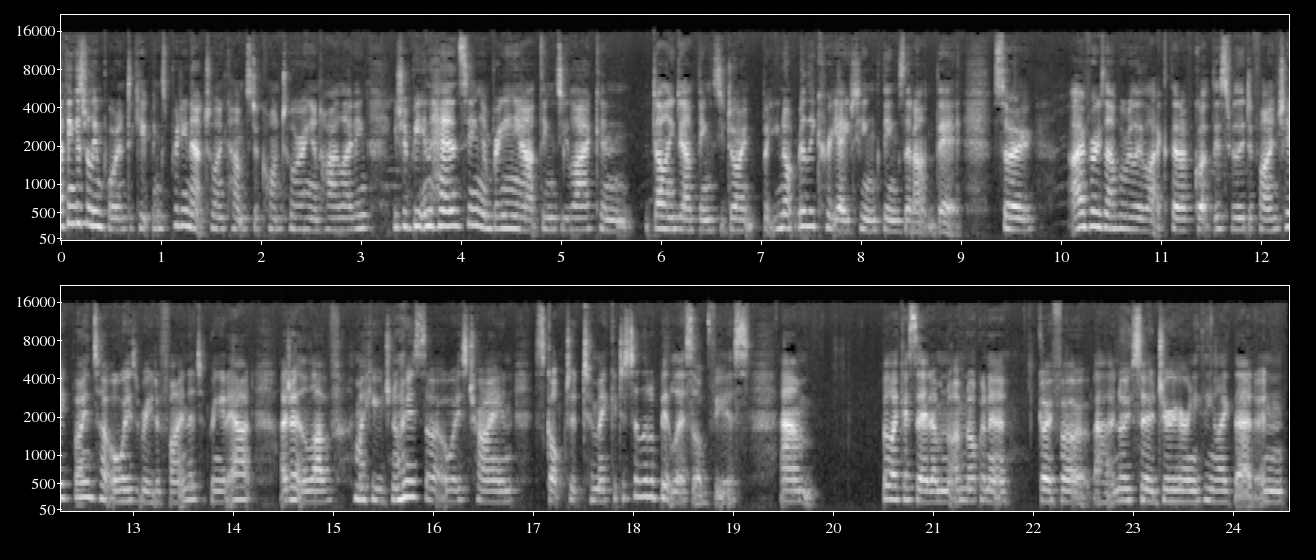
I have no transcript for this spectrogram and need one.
I think it's really important to keep things pretty natural when it comes to contouring and highlighting. You should be enhancing and bringing out things you like and dulling down things you don't, but you're not really creating things that aren't there. So I, for example, really like that I've got this really defined cheekbone, so I always redefine it to bring it out. I don't love my huge nose, so I always try and sculpt it to make it just a little bit less obvious. Um, but like I said, I'm, I'm not going to go for uh, no surgery or anything like that, and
